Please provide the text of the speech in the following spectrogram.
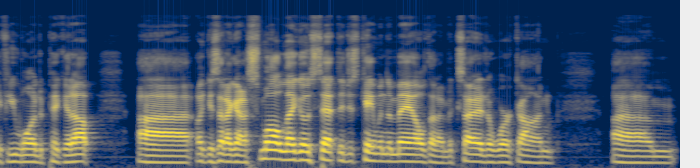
if you wanted to pick it up. Uh like I said, I got a small Lego set that just came in the mail that I'm excited to work on. Um,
